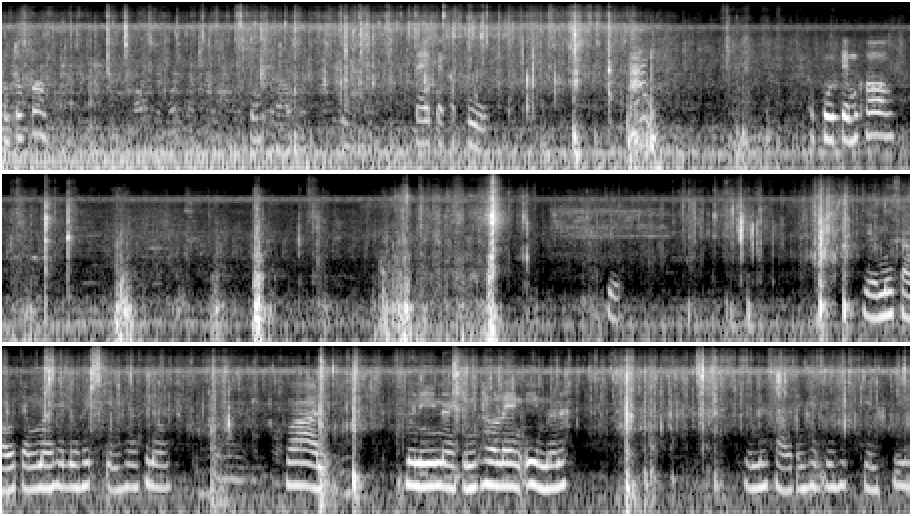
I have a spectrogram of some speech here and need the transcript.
มันตุ๊กป้องได้แต่กระปูกระปูเต็มคลอง เดี๋ยวมื้อเสาร์จังมาให้ดูให้กินให้พี่น้องว่ามื้อนี้นายกินข้าวแรงอิ่มแล้วนะเดี๋ยวมื้อเสาร์จังเฮ็ดดูให้กินนี่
